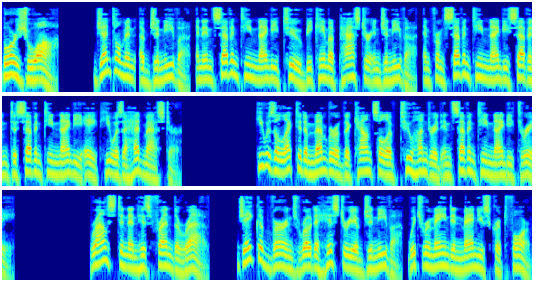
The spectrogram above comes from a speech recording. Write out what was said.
«bourgeois» gentleman of Geneva, and in 1792 became a pastor in Geneva, and from 1797 to 1798 he was a headmaster. He was elected a member of the Council of 200 in 1793. Roustan and his friend the Rev. Jacob Vernes wrote a history of Geneva, which remained in manuscript form.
